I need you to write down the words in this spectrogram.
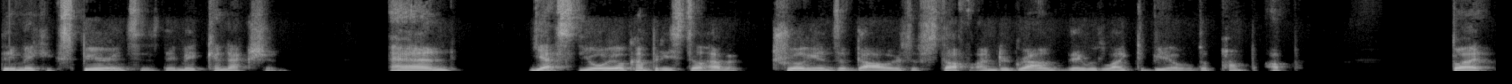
They make experiences, they make connection. And yes, the oil companies still have trillions of dollars of stuff underground they would like to be able to pump up. But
